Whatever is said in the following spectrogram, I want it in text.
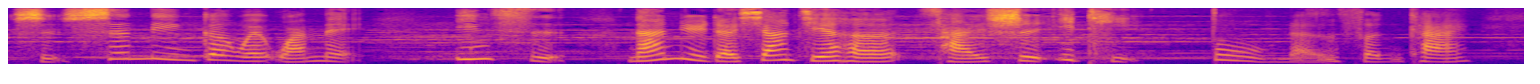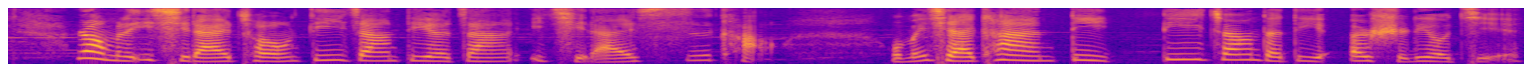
使生命更为完美，因此。男女的相结合才是一体，不能分开。让我们一起来从第一章、第二章一起来思考。我们一起来看第第一章的第二十六节。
